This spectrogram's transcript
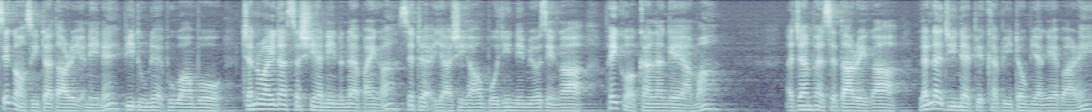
စစ်ကောင်စီတပ်သားတွေအနေနဲ့ပြည်သူနဲ့ပူးပေါင်းဖို့ဇန်နဝါရီလ18ရက်နေ့နနက်ပိုင်းကစစ်တပ်အရာရှိဟောင်းဗိုလ်ကြီးနေမျိုးစင်ကဖိတ်ခေါ်ကမ်းလှမ်းခဲ့ရမှာအကြမ်းဖက်စစ်သားတွေကလက်နက်ကြီးနဲ့ပစ်ခတ်ပြီးတုံ့ပြန်ခဲ့ပါတယ်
